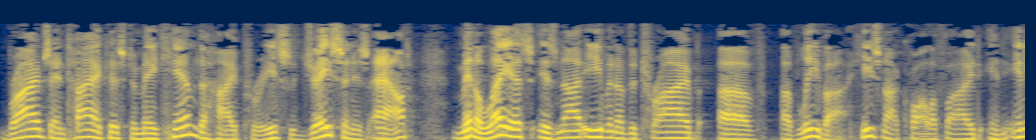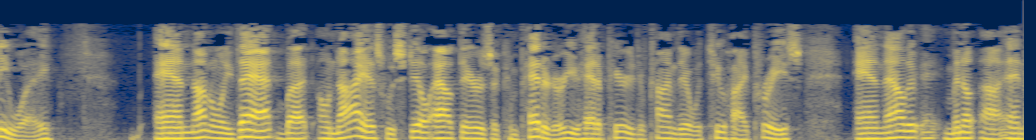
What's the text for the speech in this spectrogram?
Bribes Antiochus to make him the high priest. So Jason is out. Menelaus is not even of the tribe of, of Levi. He's not qualified in any way. And not only that, but Onias was still out there as a competitor. You had a period of time there with two high priests, and now the, uh, and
